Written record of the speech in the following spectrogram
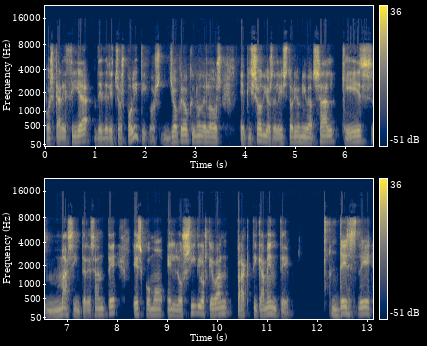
pues carecía de derechos políticos. Yo creo que uno de los episodios de la historia universal que es más interesante es como en los siglos que van prácticamente desde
